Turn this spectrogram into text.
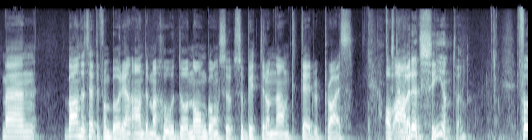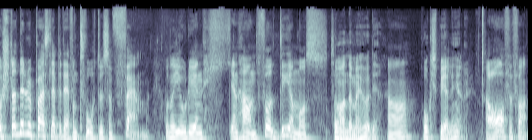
Men bandet hette från början Under My Hood och någon gång så, så bytte de namn till Dead Reprise. Av Det var all- rätt sent väl? Första Dead Reprise-släppet är från 2005 och de gjorde ju en, en handfull demos. Som Under My Hood, ja. Ja, Och spelningar. Ja, för fan.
